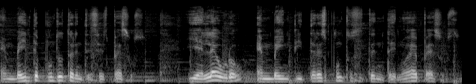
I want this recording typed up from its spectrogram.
en 20.36 pesos y el euro en 23.79 pesos.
